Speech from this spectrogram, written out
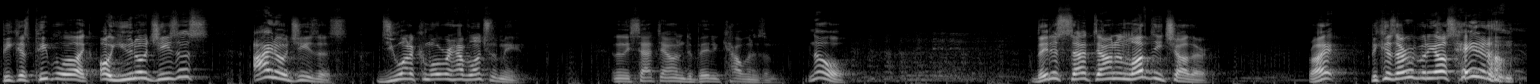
because people were like, oh, you know Jesus? I know Jesus. Do you want to come over and have lunch with me? And then they sat down and debated Calvinism. No. they just sat down and loved each other, right? Because everybody else hated them.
